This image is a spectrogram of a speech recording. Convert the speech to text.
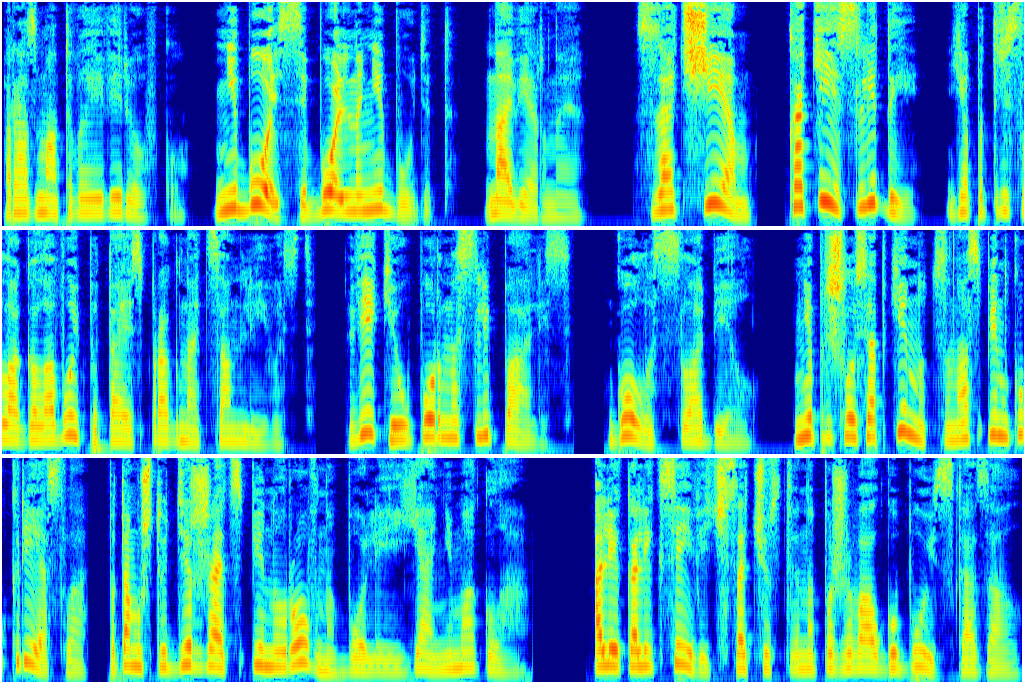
разматывая веревку. «Не бойся, больно не будет, наверное». «Зачем? Какие следы?» Я потрясла головой, пытаясь прогнать сонливость. Веки упорно слепались, голос слабел. Мне пришлось откинуться на спинку кресла, потому что держать спину ровно более я не могла. Олег Алексеевич сочувственно пожевал губу и сказал.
